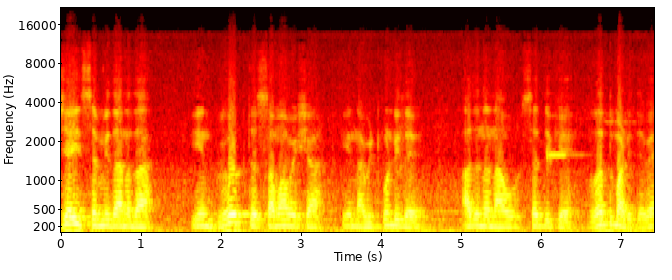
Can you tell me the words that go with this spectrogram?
ಜೈ ಸಂವಿಧಾನದ ಏನು ಬೃಹತ್ ಸಮಾವೇಶ ಏನು ನಾವು ಇಟ್ಕೊಂಡಿದ್ದೇವೆ, ಅದನ್ನು ನಾವು ಸದ್ಯಕ್ಕೆ ರದ್ದು ಮಾಡಿದ್ದೇವೆ.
